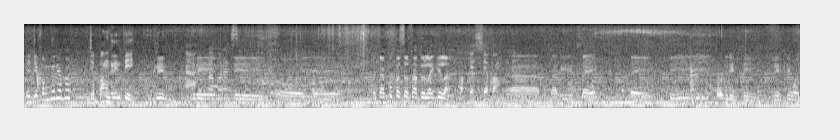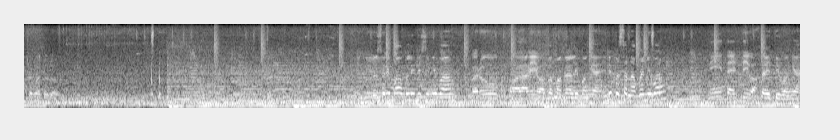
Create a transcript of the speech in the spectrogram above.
Eh Jepang tadi apa? Jepang green tea. Green, Nah. green tea. Oh iya iya. Nanti aku pesan satu lagi lah. Oke siap bang. Eh, tadi Thai Thai tea, green tea. Green tea mau coba dulu. Sudah sering bang beli di sini bang? Baru pertama kali Pertama kali bang ya. Ini pesan apa ini bang? Ini teh tea bang. Thai tea bang ya.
